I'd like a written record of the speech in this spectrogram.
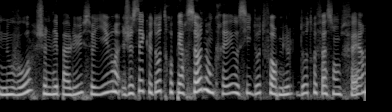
nouveau, je ne l'ai pas lu, ce livre. Je sais que d'autres personnes ont créé aussi d'autres formules, d'autres façons de faire.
